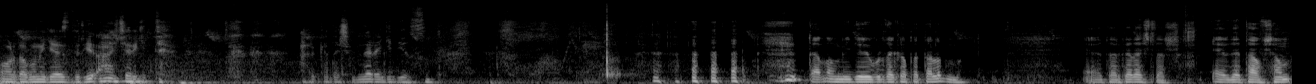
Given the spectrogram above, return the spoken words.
Orada bunu gezdiriyor. Ha içeri gitti. Arkadaşım nereye gidiyorsun? tamam videoyu burada kapatalım mı? Evet arkadaşlar evde tavşan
